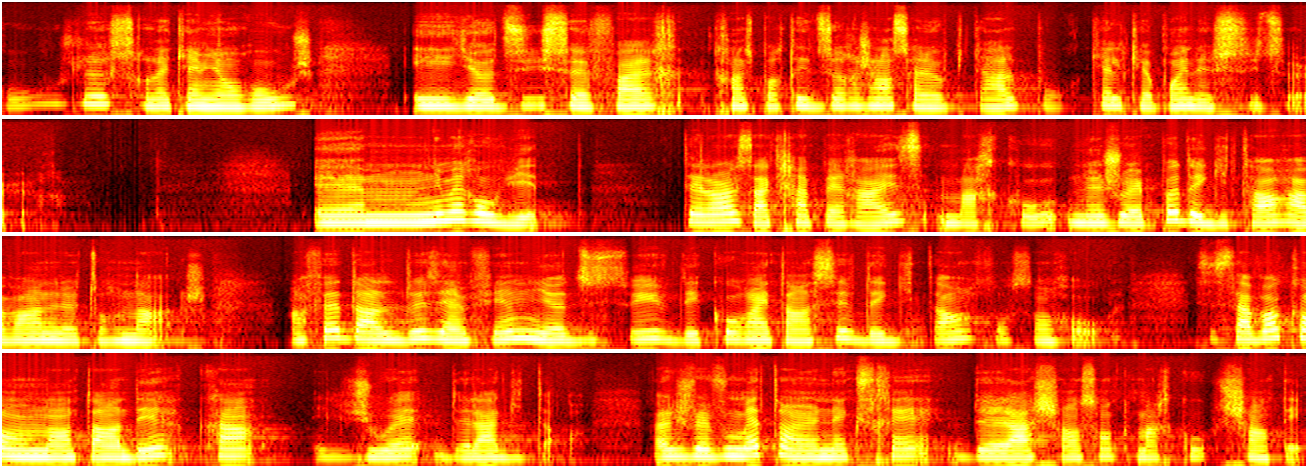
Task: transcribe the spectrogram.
rouge, là, sur le camion rouge, et il a dû se faire transporter d'urgence à l'hôpital pour quelques points de suture. Euh, numéro 8. Taylor Zachary Perez, Marco, ne jouait pas de guitare avant le tournage. En fait, dans le deuxième film, il a dû suivre des cours intensifs de guitare pour son rôle. C'est sa voix qu'on entendait quand il jouait de la guitare. Je vais vous mettre un extrait de la chanson que Marco chantait.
